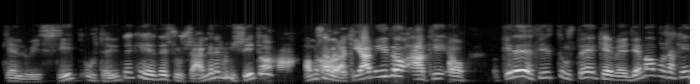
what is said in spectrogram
¿Que Luisito, usted dice que es de su sangre, Luisito? Vamos a ver, aquí ha habido, aquí, oh, quiere decirte usted que me llevamos aquí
